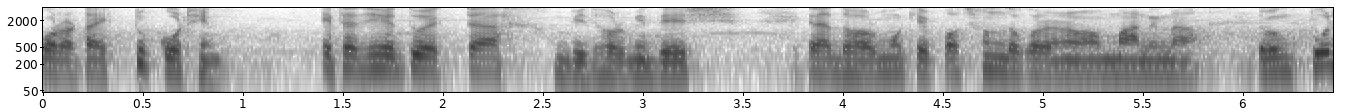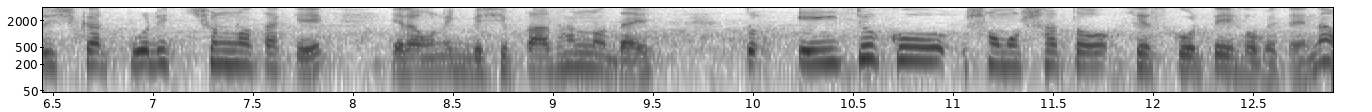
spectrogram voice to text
করাটা একটু কঠিন। এটা যেহেতু একটা বিধর্মী দেশ, এরা ধর্মকে পছন্দ করে না মানে না, এবং পরিষ্কার পরিচ্ছন্নতাকে এরা অনেক বেশি প্রাধান্য দেয়। তো এইটুকু সমস্যা তো ফেস করতেই হবে, তাই না?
